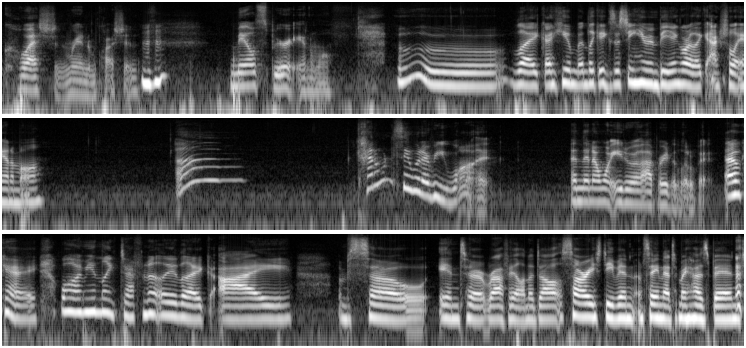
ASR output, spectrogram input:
question, random question. Mm-hmm. Male spirit animal. Ooh, like a human, like existing human being, or like actual animal. Um, kind of want to say whatever you want, and then I want you to elaborate a little bit. Okay. Well, I mean, like, definitely, like, I, I'm so into Rafael Nadal. Sorry, Steven. I'm saying that to my husband.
